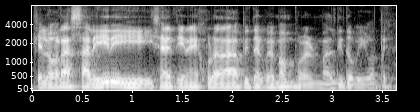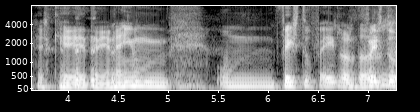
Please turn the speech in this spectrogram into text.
que logra salir y, se detiene jurada a Peter Peckman por el maldito bigote. Es que tenían ahí un, un face to face los dos. Face to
